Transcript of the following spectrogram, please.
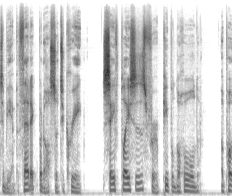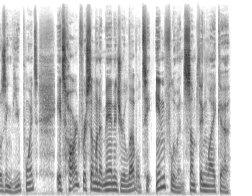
to be empathetic, but also to create safe places for people to hold opposing viewpoints. It's hard for someone at manager level to influence something like a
